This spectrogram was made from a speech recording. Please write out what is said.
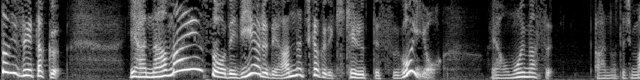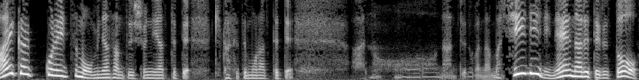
当に贅沢。いや、生演奏でリアルであんな近くで聴けるってすごいよ。いや、思います。あの、私、毎回これいつも皆さんと一緒にやってて、聞かせてもらってて、あの、なんていうのかな、まあ、CD にね、慣れてると、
